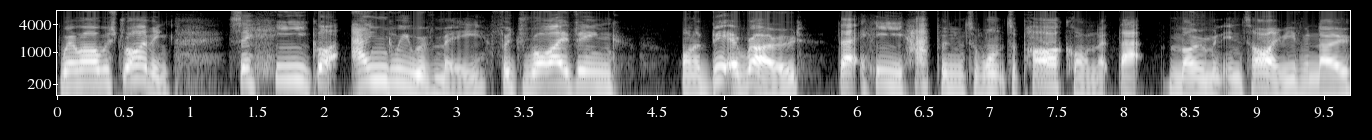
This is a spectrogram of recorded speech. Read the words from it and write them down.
where I was driving. So he got angry with me for driving on a bit of road that he happened to want to park on at that moment in time, even though,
